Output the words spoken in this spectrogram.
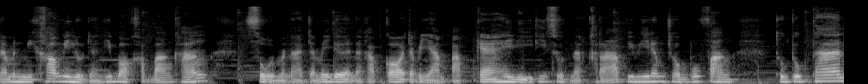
นะมันมีเข้ามีหลุดอย่างที่บอกครับบางครั้ง สูตรมันอาจจะไม่เดินนะครับ ก็จะพยายามปรับแก้ให้ดีที่สุดนะครับ พี่ๆท่านชมผู้ฟังทุกๆท่าน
